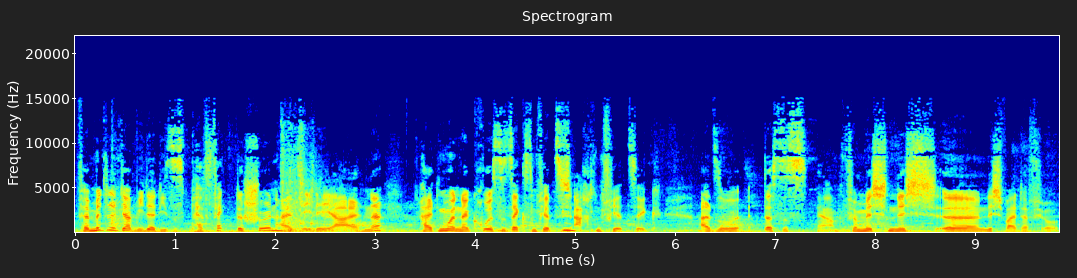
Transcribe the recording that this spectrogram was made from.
vermittelt ja wieder dieses perfekte Schönheitsideal. Ne? Halt nur in der Größe 46, 48. Also das ist ja, für mich nicht, äh, nicht weiterführend.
